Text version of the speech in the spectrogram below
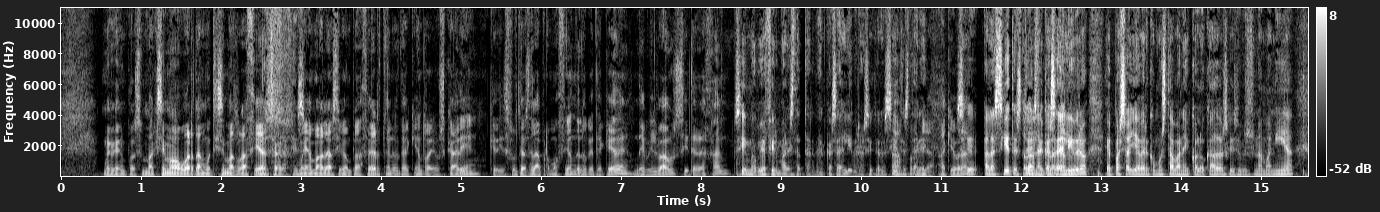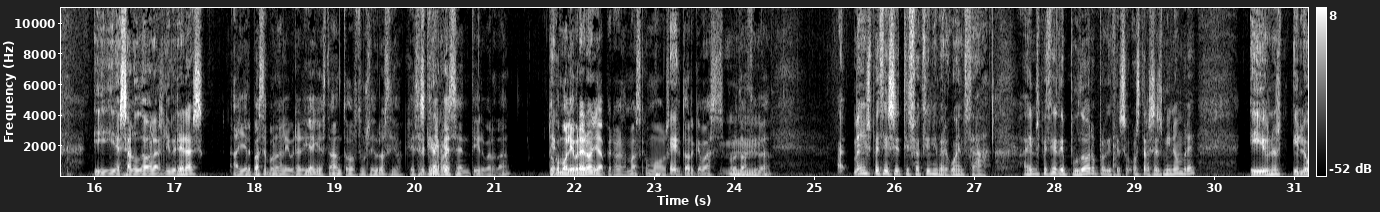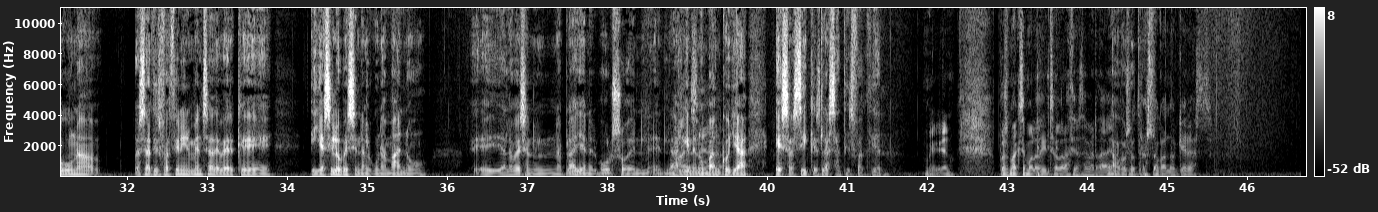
Muy bien, pues Máximo Huerta, muchísimas gracias. Muchas gracias. Muy amable, ha sido un placer tenerte aquí en Radio Euskadi. Que disfrutes de la promoción, de lo que te quede, de Bilbao, si te dejan. Sí, me voy a firmar esta tarde a Casa del Libro, así que a las 7 Ah, pues estaré. mira, ¿a qué hora? Sí, a las 7 estoy A en las la de Casa la del. Libro. He pasado ya a ver cómo estaban ahí colocados, que siempre es una manía, y he saludado a las libreras. Ayer pasé por una librería y estaban todos tus libros. Digo, ¿qué se Es que tiene ra- que sentir, verdad? Tú Eh, como librero ya, pero además como escritor que vas por otra mm, ciudad. Hay una especie de satisfacción y vergüenza. Hay una especie de pudor porque dices, ostras, es mi nombre. Y, una- y luego una satisfacción inmensa de ver que, y ya si lo ves en alguna mano, eh, ya lo ves en una playa, en el bolso, en, en Ah, alguien en un banco, ya es así que es la satisfacción. Muy bien. Pues Máximo, lo he dicho. Gracias de verdad. ¿eh? A vosotros. Hasta cuando quieras.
